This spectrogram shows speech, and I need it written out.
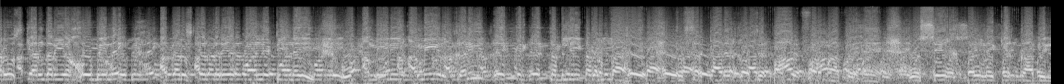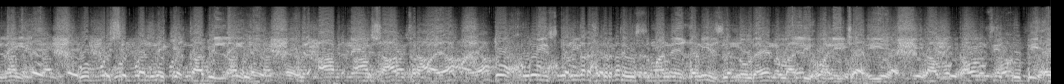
अगर उसके अंदर ये खूबी नहीं अगर उसके अंदर ये क्वालिटी नहीं वो अमीरी अमीर गरीब देख करके तबलीग करता है तो सरकार से पाक फरमाते हैं। वो शेख बनने के काबिल नहीं है वो मुर्शिद बनने के काबिल नहीं है। फिर आपने इरशाद फरमाया दो खूबी इसके अंदर हज़रत उस्मान गनी जन्नूरैन वाली होनी चाहिए। का वो कौन सी खूबी है?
